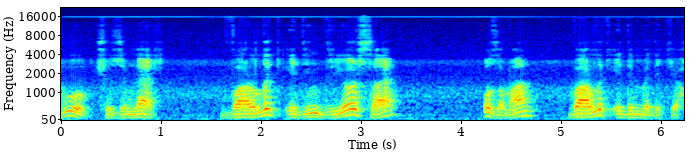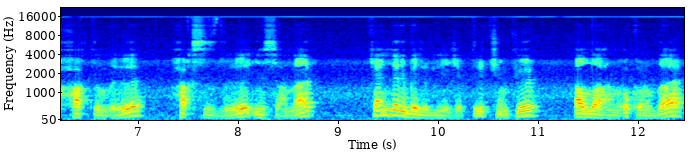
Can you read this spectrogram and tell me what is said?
bu çözümler varlık edindiriyorsa o zaman varlık edinmedeki haklılığı, haksızlığı insanlar kendileri belirleyecektir. Çünkü Allah'ın o konuda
